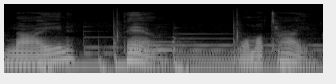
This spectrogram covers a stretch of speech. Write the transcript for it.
9 10 One more time.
